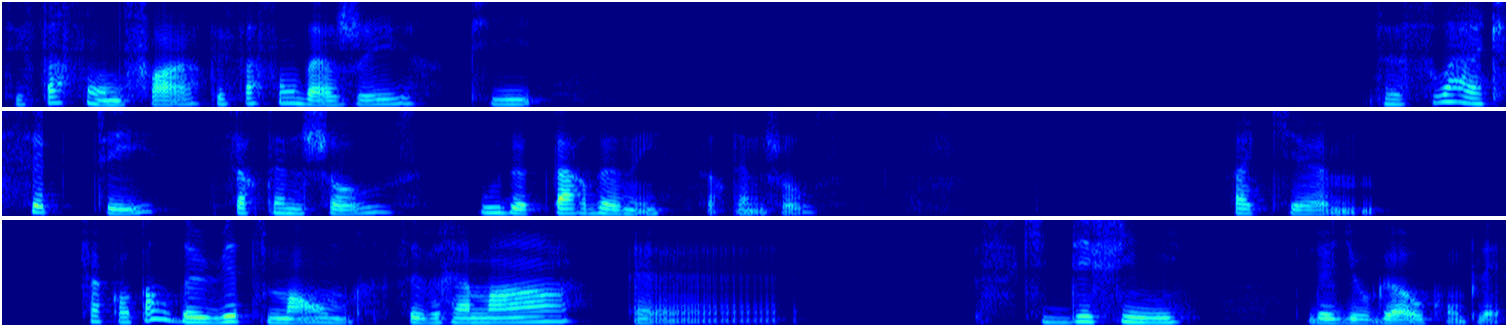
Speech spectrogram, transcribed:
tes façons de faire, tes façons d'agir, puis de soit accepter certaines choses ou de te pardonner certaines choses. Fait que euh, quand on parle de huit membres, c'est vraiment euh, ce qui définit le yoga au complet.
